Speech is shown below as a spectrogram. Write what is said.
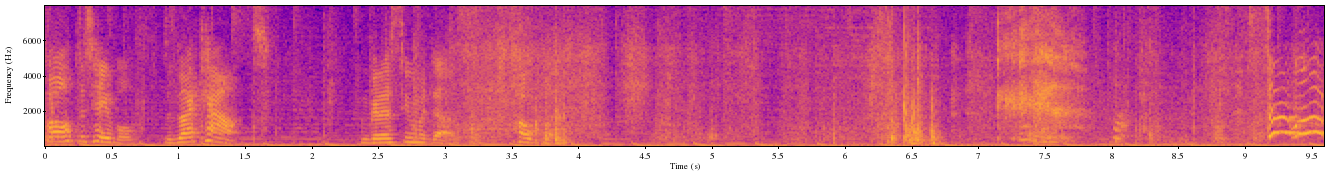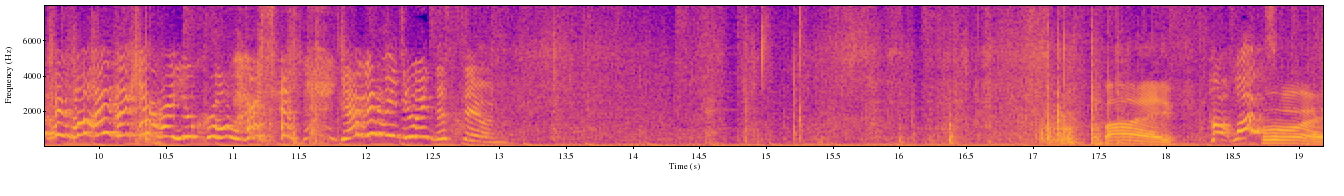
Fall off the table. Does that count? I'm gonna assume it does. Hopefully. Stop laughing behind the camera, you cruel person! You're gonna be doing this soon. Five, Huh, what? four,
